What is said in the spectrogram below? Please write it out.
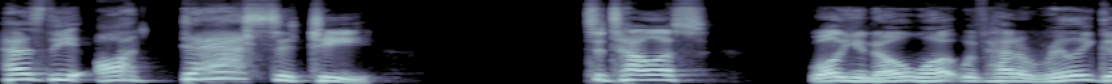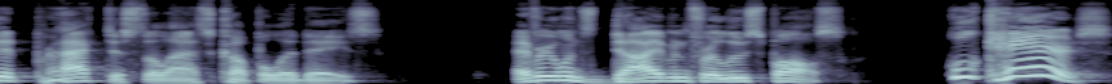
has the audacity to tell us, well, you know what? We've had a really good practice the last couple of days. Everyone's diving for loose balls. Who cares?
